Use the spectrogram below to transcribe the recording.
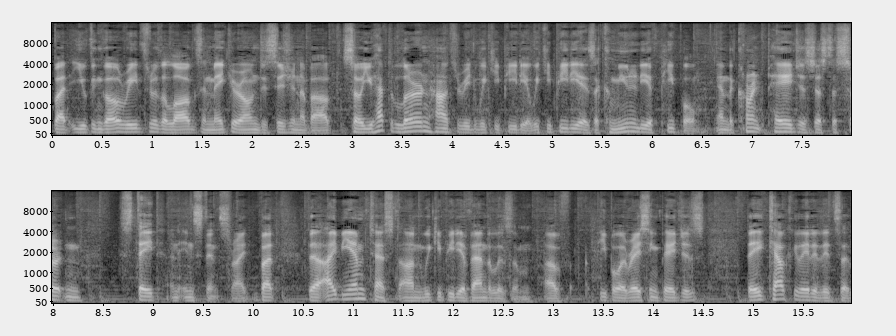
but you can go read through the logs and make your own decision about. So you have to learn how to read Wikipedia. Wikipedia is a community of people, and the current page is just a certain state an instance, right? But the IBM test on Wikipedia vandalism of people erasing pages they calculated it's a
